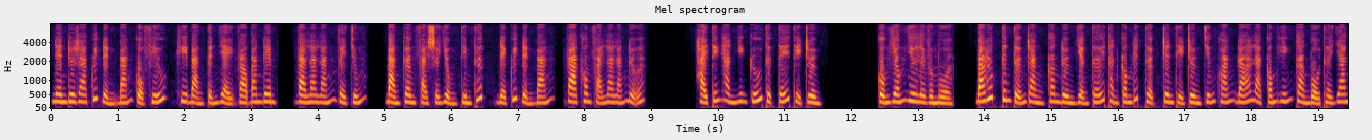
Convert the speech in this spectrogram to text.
nên đưa ra quyết định bán cổ phiếu khi bạn tỉnh dậy vào ban đêm và lo lắng về chúng. Bạn cần phải sử dụng tiềm thức để quyết định bán và không phải lo lắng nữa. Hãy tiến hành nghiên cứu thực tế thị trường. Cũng giống như Livermore, Baruch tin tưởng rằng con đường dẫn tới thành công đích thực trên thị trường chứng khoán đó là cống hiến toàn bộ thời gian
